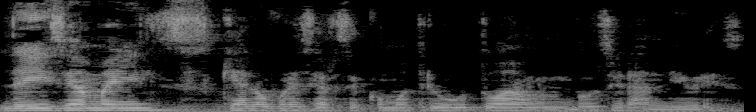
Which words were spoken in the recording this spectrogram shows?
Le dice a Miles que al ofrecerse como tributo ambos serán libres.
